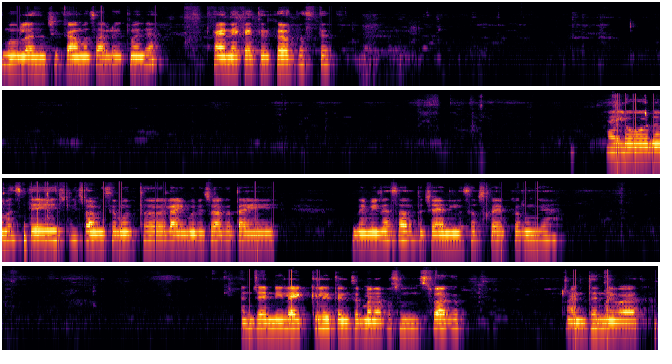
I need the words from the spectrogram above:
मुलांची कामं चालू आहेत माझ्या. काय नाही काहीतरी करत असते हॅलो नमस्ते. श्री स्वामी समर्थ. लाईव्हमध्ये स्वागत आहे. नवीन असाल तर चॅनलला सबस्क्राईब करून घ्या. आणि ज्यांनी लाईक केले त्यांचं मनापासून स्वागत आणि धन्यवाद.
